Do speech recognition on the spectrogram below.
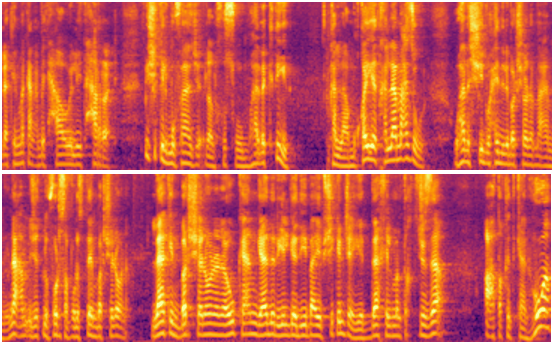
لكن ما كان عم بيحاول يتحرك بشكل مفاجئ للخصوم وهذا كثير. خلاه مقيد خلاه معزول وهذا الشيء الوحيد اللي برشلونة ما عمله. نعم إجت له فرصة فرصتين برشلونة لكن برشلونة لو كان قادر يلقى ديباي بشكل جيد داخل منطقة الجزاء. أعتقد كان هو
